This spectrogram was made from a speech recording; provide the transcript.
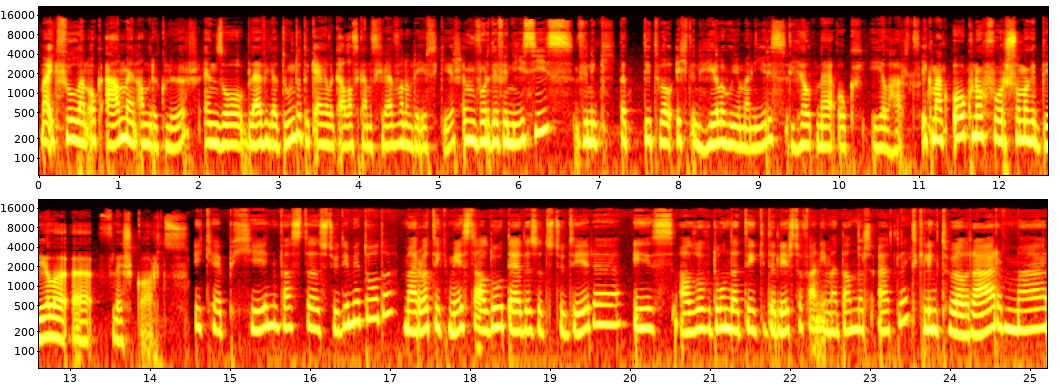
Maar ik vul dan ook aan mijn andere kleur. En zo blijf ik dat doen tot ik eigenlijk alles kan schrijven vanaf de eerste keer. En voor definities vind ik dat dit wel echt een hele goede manier is. Die helpt mij ook heel hard. Ik maak ook nog voor sommige delen uh, flashcards. Ik heb geen vaste studiemethode. Maar wat ik meestal doe tijdens het studeren is alsof doen dat ik de leerstof aan iemand anders uitleg. Het klinkt wel raar, maar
